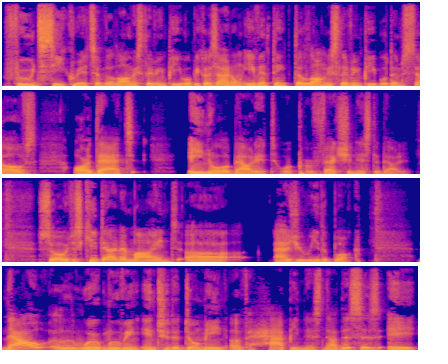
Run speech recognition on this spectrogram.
food secrets of the longest living people because I don't even think the longest living people themselves are that anal about it or perfectionist about it. So just keep that in mind, uh, as you read the book. Now uh, we're moving into the domain of happiness. Now this is a,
